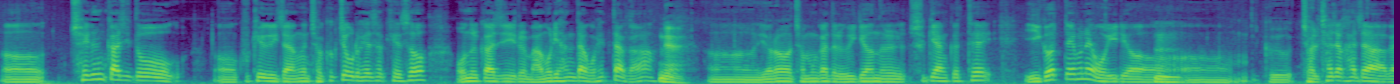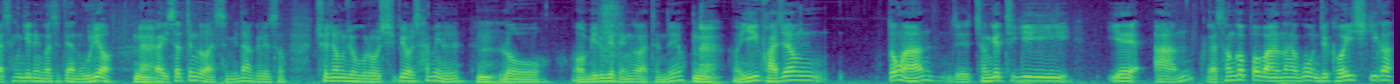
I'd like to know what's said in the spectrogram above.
어 최근까지도 어 국회의장은 적극적으로 해석해서 오늘까지를 마무리한다고 했다가 네. 어 여러 전문가들 의견을 수기한 끝에 이것 때문에 오히려 음. 어그 절차적 하자가 생기는 것에 대한 우려가 네. 있었던 것 같습니다. 그래서 최종적으로 12월 3일로 음. 어, 미루게 된 것 같은데요. 네. 어, 이 과정 동안 이제 정개특위 의 안, 그러니까 선거법안하고 이제 거의 시기가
